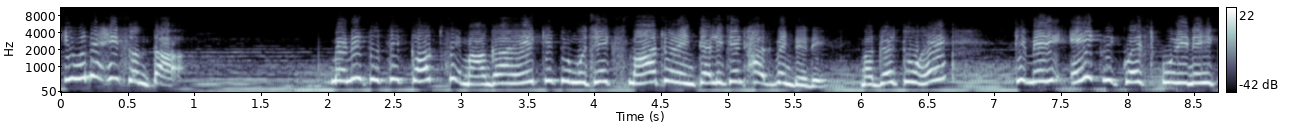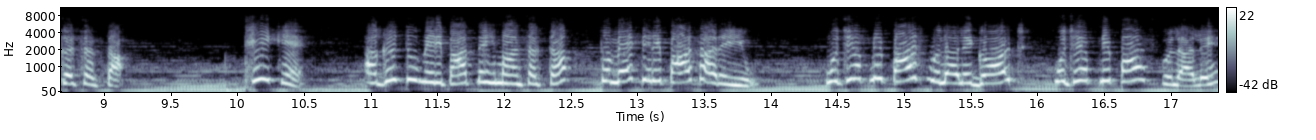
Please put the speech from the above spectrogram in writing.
क्यों नहीं सुनता? मैंने तुझसे कब से मांगा है कि तू मुझे एक स्मार्ट और इंटेलिजेंट हस्बैंड दे दे, मगर तू है कि मेरी एक रिक्वेस्ट पूरी नहीं कर सकता। ठीक है, अगर तू मेरी बात नहीं मान सकता तो मैं तेरे पास आ रही हूँ। मुझे अपने पास बुला ले, गॉड, मुझे अपने पास बुला ले।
